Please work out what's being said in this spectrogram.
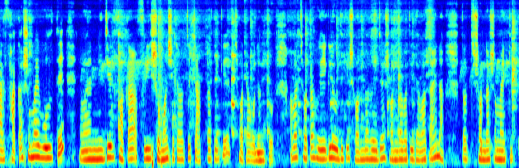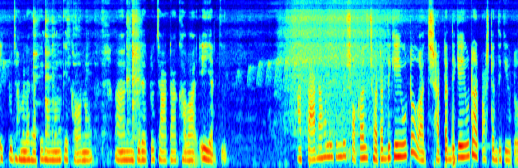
আর ফাঁকা সময় বলতে নিজের ফাঁকা ফ্রি সময় সেটা হচ্ছে চারটা থেকে ছটা পর্যন্ত। আবার ছটা হয়ে গেলে ওদিকে সন্ধ্যা হয়ে যায়, সন্ধ্যাবাতি দেওয়া তাই না? তো সন্ধ্যার সময় একটু ঝামেলা থাকে, মামামকে খাওয়ানো নিজের একটু চা টা খাওয়া, এই আর কি। আর তা না হলে কিন্তু সকাল ছটার দিকেই উঠো, আর সাতটার দিকেই উঠো, আর পাঁচটার দিকেই উঠো।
